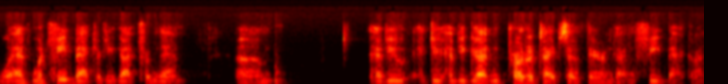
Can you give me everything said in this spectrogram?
What, what feedback have you got from them? Um, have you, do, have you gotten prototypes out there and gotten feedback on?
